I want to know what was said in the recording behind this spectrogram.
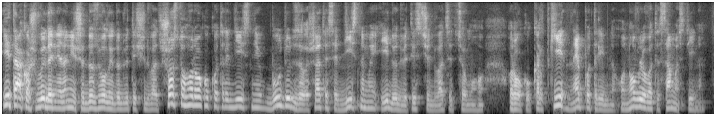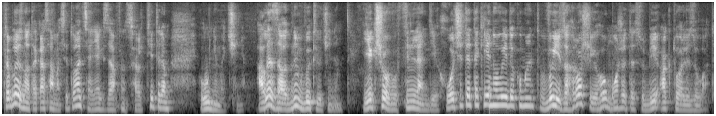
І також видані раніше дозволи до 2026 року, котрі дійсні, будуть залишатися дійсними і до 2027 року. Картки не потрібно оновлювати самостійно. Приблизно така сама ситуація, як з Афенсартітером у Німеччині. Але за одним виключенням. Якщо ви в Фінляндії хочете такий новий документ, ви за гроші його можете собі актуалізувати.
